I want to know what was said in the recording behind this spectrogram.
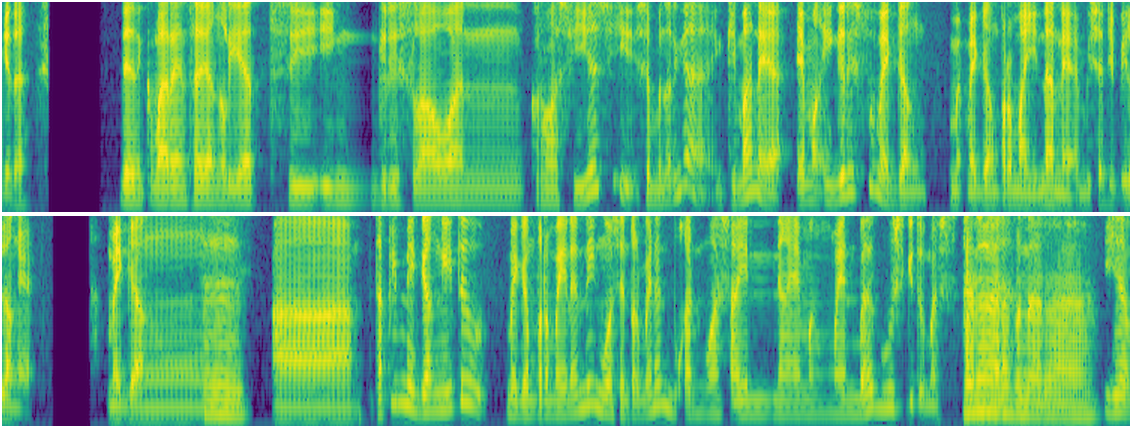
gitu. Dan kemarin saya ngelihat si Inggris lawan Kroasia sih sebenarnya gimana ya? Emang Inggris tuh megang me- megang permainan ya bisa dibilang ya. Megang Hmm, ah, tapi megangnya itu megang permainan nih nguasain permainan bukan nguasain yang emang main bagus gitu Mas. benar Karena benar. eh. ya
